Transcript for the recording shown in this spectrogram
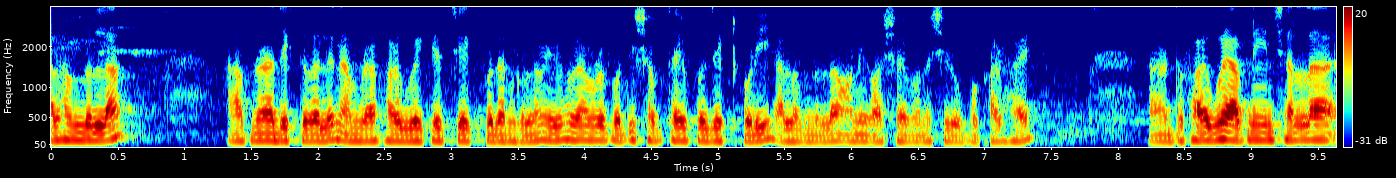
আলহামদুলিল্লাহ আপনারা দেখতে পেলেন আমরা ফারুক ভাইকে চেক প্রদান করলাম। এইভাবে আমরা প্রতি সপ্তাহে প্রজেক্ট করি। আলহামদুলিল্লাহ অনেক অসহায় মানুষের উপকার হয়। তো ফারুক ভাই আপনি ইনশাল্লাহ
